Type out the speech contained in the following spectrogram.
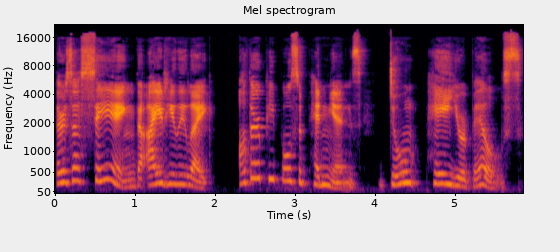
There's a saying that I really like other people's opinions don't pay your bills.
